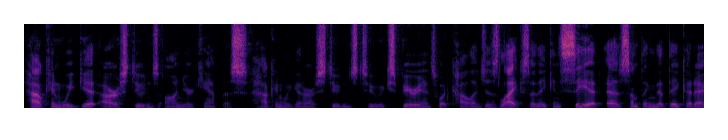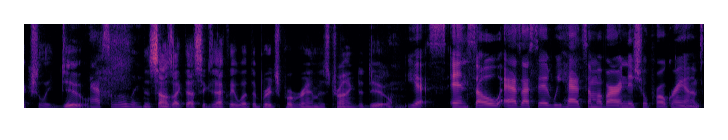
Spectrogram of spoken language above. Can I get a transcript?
How can we get our students on your campus? How can we get our students to experience what college is like so they can see it as something that they could actually do? Absolutely. And it sounds like that's exactly what the Bridge program is trying to do. Yes. And so, as I said, we had some of our initial programs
